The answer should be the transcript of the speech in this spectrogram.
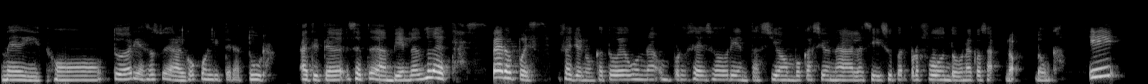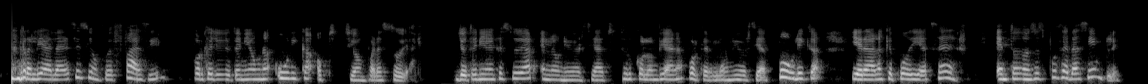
me dijo, tú deberías estudiar algo con literatura, a ti te, se te dan bien las letras. Pero pues, o sea, yo nunca tuve una, un proceso de orientación vocacional así súper profundo, una cosa, no, nunca. Y en realidad la decisión fue fácil porque yo tenía una única opción para estudiar. Yo tenía que estudiar en la Universidad Surcolombiana porque era la universidad pública y era la que podía acceder. Entonces, pues era simple.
